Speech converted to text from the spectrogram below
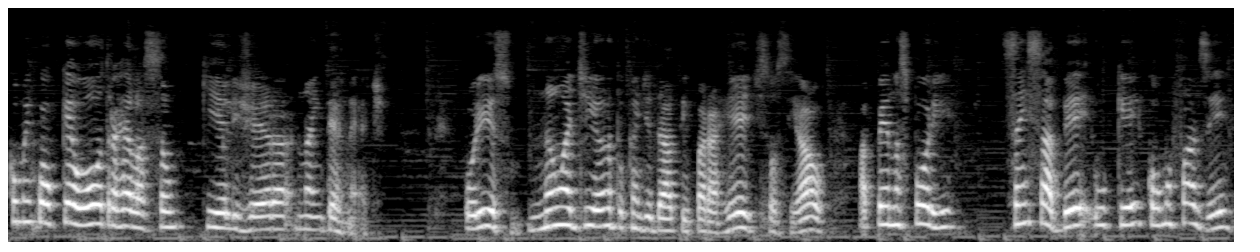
como em qualquer outra relação que ele gera na internet. Por isso, não adianta o candidato ir para a rede social apenas por ir, sem saber o que e como fazer.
